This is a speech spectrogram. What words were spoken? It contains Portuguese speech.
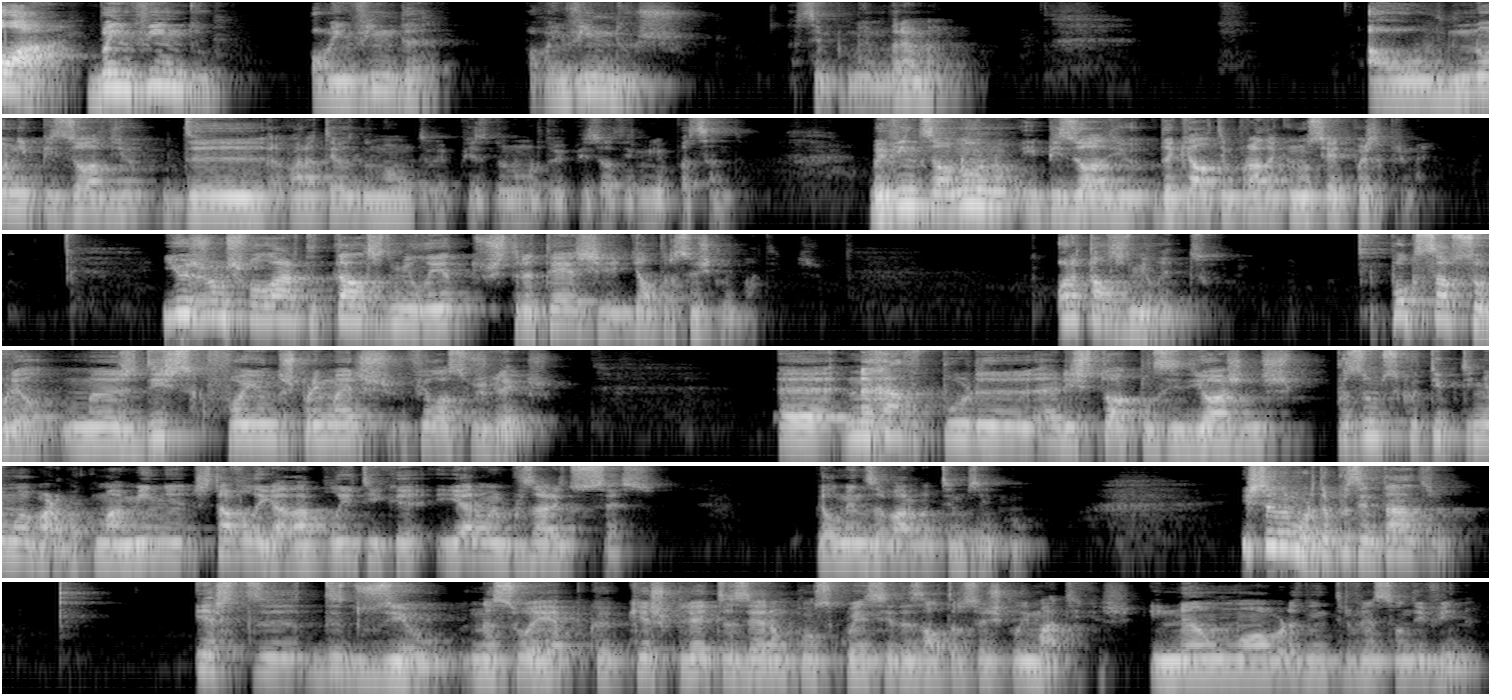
Olá, bem-vindo ou bem-vinda ou bem-vindos, sempre o mesmo drama, ao nono episódio de. Agora até o nome do, do número do episódio ia passando. Bem-vindos ao nono episódio daquela temporada que anunciei depois da primeira. E hoje vamos falar de Tales de Mileto, estratégia e alterações climáticas. Ora, Tales de Mileto. Pouco se sabe sobre ele, mas diz-se que foi um dos primeiros filósofos gregos. Uh, narrado por uh, Aristóteles e Diógenes, presume-se que o tipo tinha uma barba como a minha, estava ligado à política e era um empresário de sucesso. Pelo menos a barba temos em comum. Isto no morto apresentado, este deduziu, na sua época, que as colheitas eram consequência das alterações climáticas e não uma obra de intervenção divina.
